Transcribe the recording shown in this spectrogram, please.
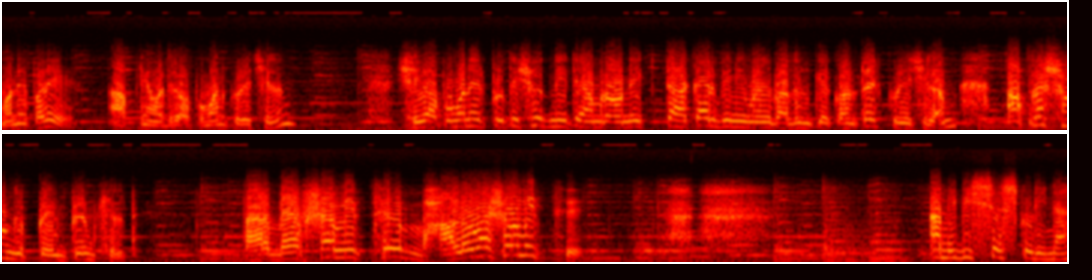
মনে পড়ে আপনি আমাদের অপমান করেছিলেন? সেই অপমানের প্রতিশোধ নিতে আমরা অনেক টাকার বিনিময়ে বাঁধনকে কন্ট্রাক্ট করেছিলাম। আপনার সঙ্গে প্রেম প্রেম খেলতে। তার ব্যবসা মিথ্যে ভালোবাসাও মিথ্যে। আমি বিশ্বাস করি না।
